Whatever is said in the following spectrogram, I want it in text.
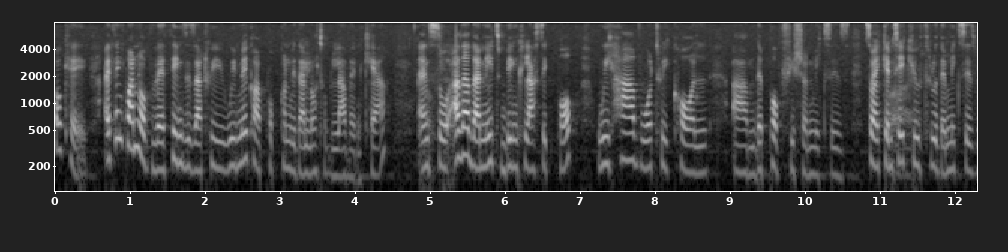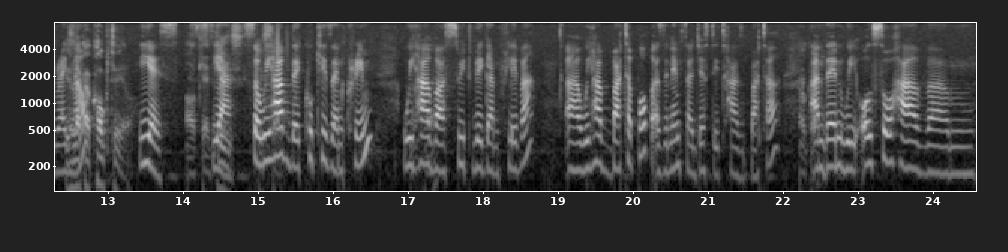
Okay, I think one of the things is that we, we make our popcorn with a lot of love and care. And so other than it being classic pop, we have what we call um, the pop fusion mixes. So I can take you through the mixes right It's now. like a cocktail. Yes. Okay, Yeah. please, So we please have the cookies and cream. We have a sweet vegan flavor. Uh, we have butter pop, as the name suggests, it has butter. Okay. And then we also have um,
